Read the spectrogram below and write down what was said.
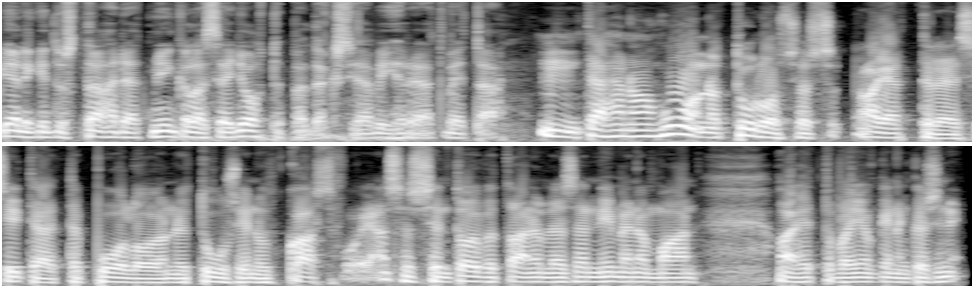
mielenkiintoista nähdä, että minkälaisia johtopäätöksiä vihreät vetää. Mm, tämähän on huono tulos, jos ajattelee sitä, että puolue on nyt uusinut kasvojansa. Sen toivotaan yleensä nimenomaan aiheuttavan jonkinnäköisen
